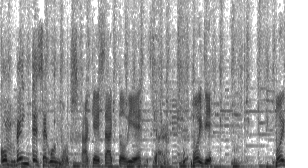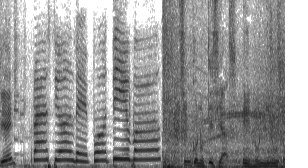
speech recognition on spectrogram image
con 20 segundos. Ah, qué exacto, bien, cara. Muy bien. Muy bien. Espacio Deportivo. Cinco noticias en un minuto.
